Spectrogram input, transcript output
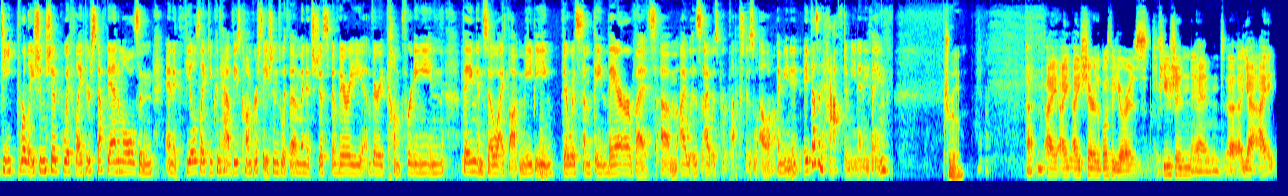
deep relationship with like your stuffed animals and and it feels like you can have these conversations with them and it's just a very very comforting thing. And so I thought maybe there was something there but um, I was I was perplexed as well. I mean it, it doesn't have to mean anything. True. Uh, I, I, I share the both of yours confusion and uh, yeah I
